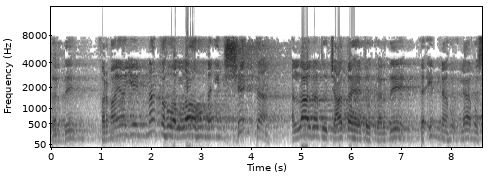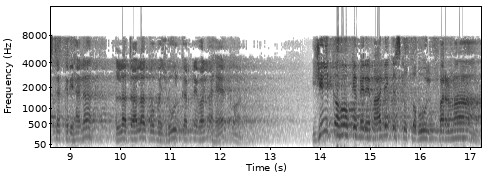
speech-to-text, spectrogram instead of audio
کر دے۔ فرمایا، یہ نہ کہو اللہ میں ان شکتا اللہ اگر تو چاہتا ہے تو کر دے لا مستقر اللہ تعالیٰ کو مجبور کرنے والا ہے کون؟ یہ کہو کہ میرے مالک اس کو قبول فرما۔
